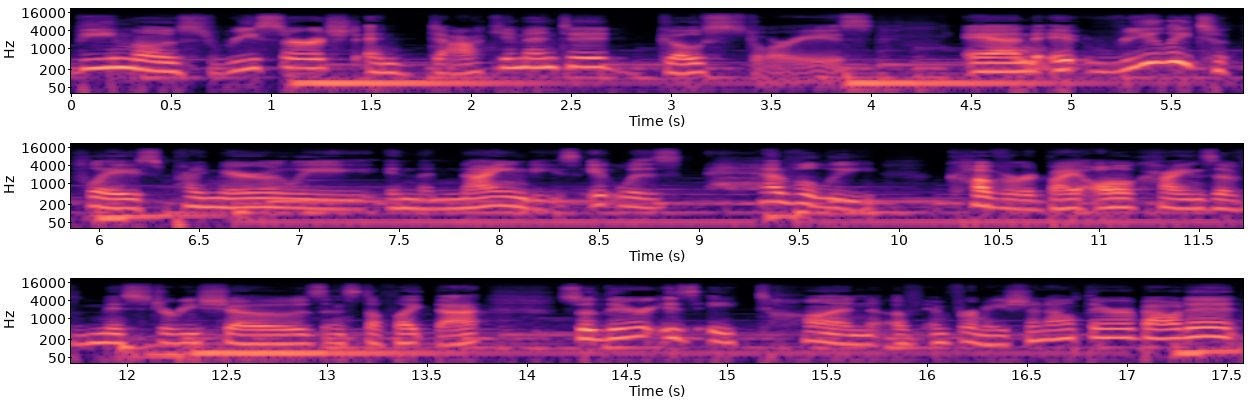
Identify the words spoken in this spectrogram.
the most researched and documented ghost stories. And it really took place primarily in the 90s. It was heavily covered by all kinds of mystery shows and stuff like that. So there is a ton of information out there about it.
